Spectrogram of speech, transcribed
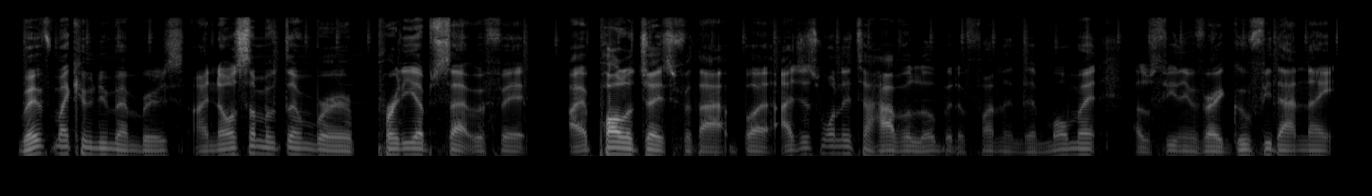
with my community members. I know some of them were pretty upset with it. I apologize for that, but I just wanted to have a little bit of fun in the moment. I was feeling very goofy that night,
